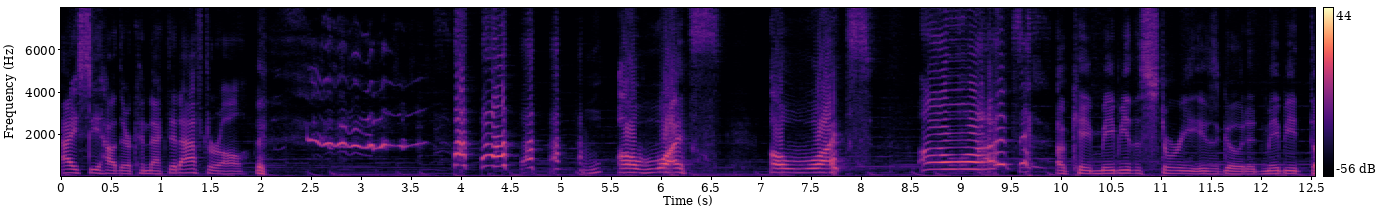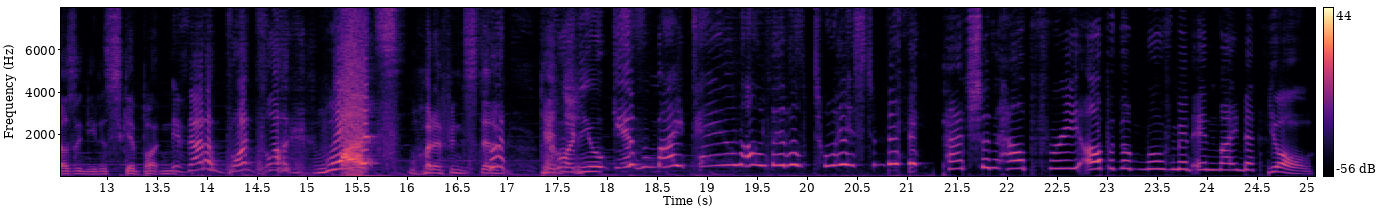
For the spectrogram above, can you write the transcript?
I see how they're connected after all. A what? A what? Oh, what? Okay, maybe the story is goaded. Maybe it doesn't need a skip button. Is that a butt plug? what? What if instead of Could you give my tail a little twist, mate? That should help free up the movement in my neck. Yo,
